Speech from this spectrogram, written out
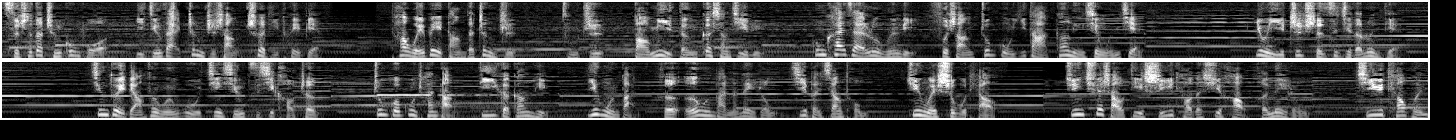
此时的陈公博。已经在政治上彻底蜕变，他违背党的政治、组织、保密等各项纪律，公开在论文里附上中共一大纲领性文件，用以支持自己的论点。经对两份文物进行仔细考证，中国共产党第一个纲领英文版和俄文版的内容基本相同，均为十五条，均缺少第十一条的序号和内容，其余条文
